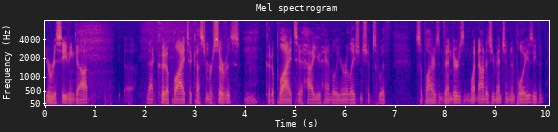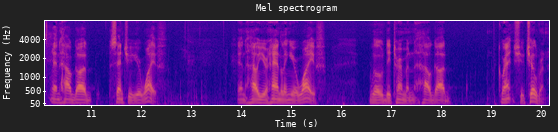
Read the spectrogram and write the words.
you're receiving God. Uh, that could apply to customer service. Mm-hmm. Could apply to how you handle your relationships with suppliers and vendors and whatnot, as you mentioned, employees even. And how God sent you your wife and how you're handling your wife will determine how God grants you children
